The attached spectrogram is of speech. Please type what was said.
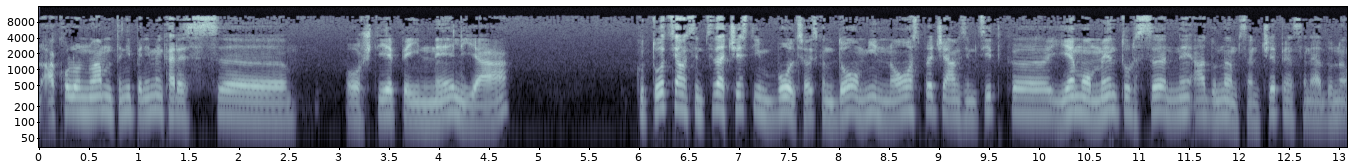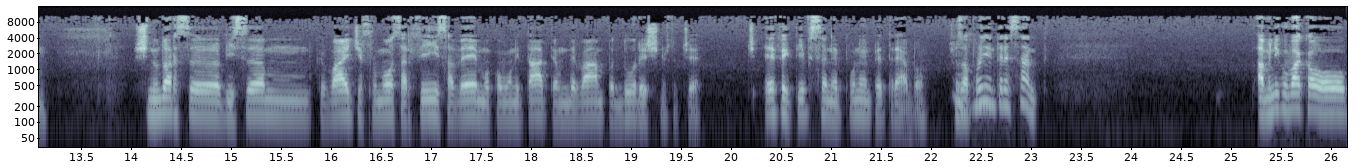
acolo nu am întâlnit pe nimeni care să o știe pe Inelia, cu toții am simțit acest imbol și au zis că în 2019 am simțit că e momentul să ne adunăm, să începem să ne adunăm. Și nu doar să visăm că vai ce frumos ar fi să avem o comunitate undeva în pădure și nu știu ce, ci efectiv să ne punem pe treabă. Și o să părut interesant. A venit cumva ca o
